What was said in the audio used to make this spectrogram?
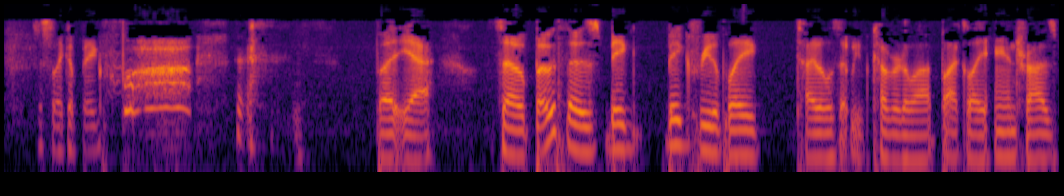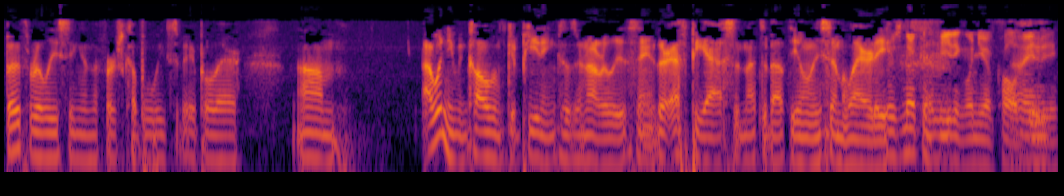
Just like a big But yeah. So both those big big free to play titles that we've covered a lot, Blacklight and Tribes, both releasing in the first couple weeks of April there. Um I wouldn't even call them competing because they're not really the same. They're FPS, and that's about the only similarity. There's no competing when you have Call of I mean, Duty.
